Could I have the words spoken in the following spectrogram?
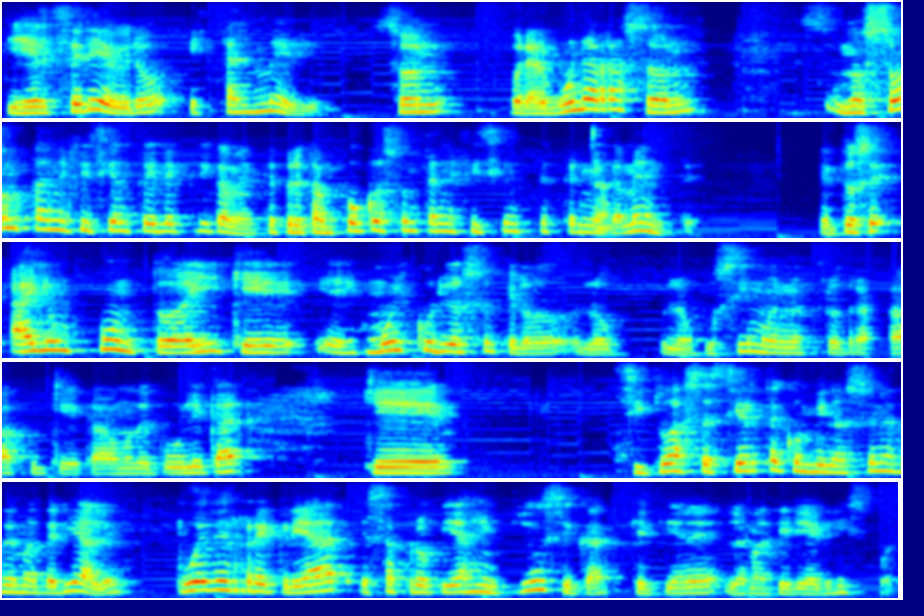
Y el cerebro está en medio. Son, por alguna razón, no son tan eficientes eléctricamente, pero tampoco son tan eficientes térmicamente. Entonces, hay un punto ahí que es muy curioso, que lo, lo, pusimos en nuestro trabajo que acabamos de publicar, que si tú haces ciertas combinaciones de materiales, puedes recrear esas propiedades intrínsecas que tiene la materia gris, por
